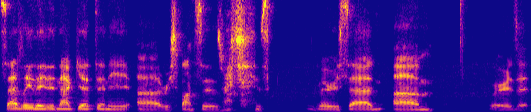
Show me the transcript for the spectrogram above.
sadly they did not get any uh, responses which is very sad. Um, where is it?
